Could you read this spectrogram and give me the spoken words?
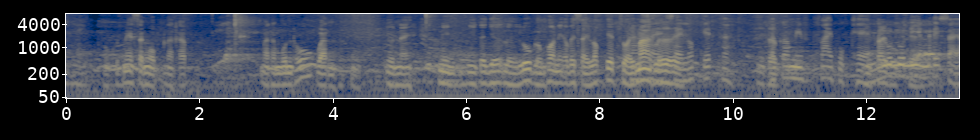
ด้วยของคุณแม่สงบนะครับ มาทำบุญทุกวันนี่อยู่ในนี่มีก็เยอะเลยรูปหลวงพ่อนี่เอาไปใส่ล็อกเก็ตสวยมากเลยใส่ใส่ล็อกเก็ตค่ะนี่ครัแล้บวก็มีฝ้ายผูกแขนมีฝ้ายรุ่นผูกรุ่นนี้แขนยังไม่ได้ใส่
